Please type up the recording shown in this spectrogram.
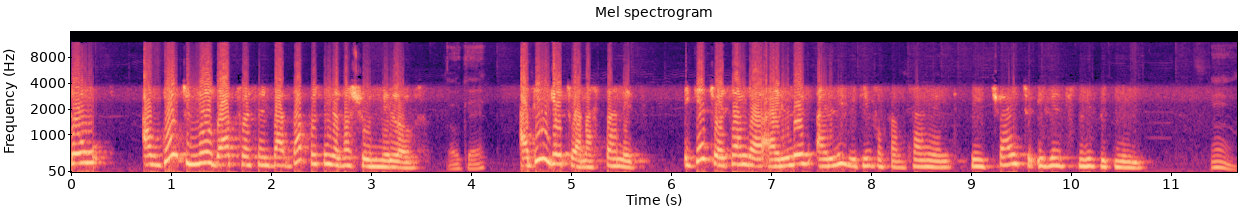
So I've got to know that person, but that person never showed me love. Okay. I didn't get to understand it. It gets to a time that I live I lived with him for some time and he tried to even sleep with me. Mm.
